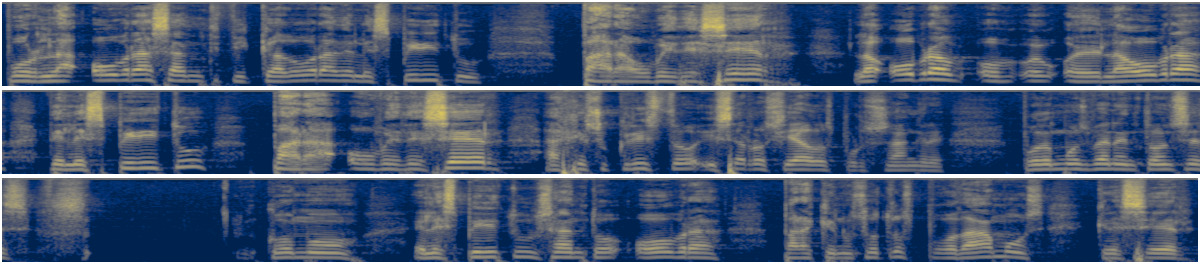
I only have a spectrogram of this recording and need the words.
por la obra santificadora del Espíritu, para obedecer la obra, eh, la obra del Espíritu para obedecer a Jesucristo y ser rociados por su sangre. Podemos ver entonces cómo el Espíritu Santo obra para que nosotros podamos crecer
